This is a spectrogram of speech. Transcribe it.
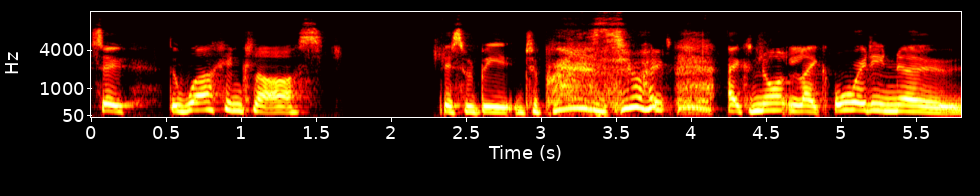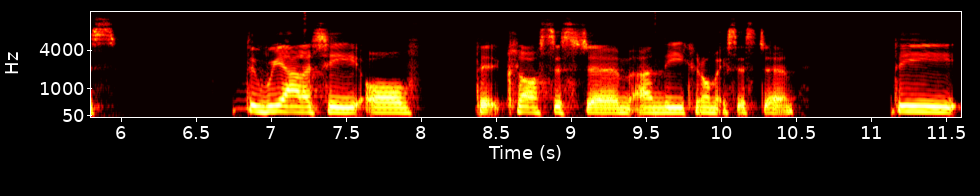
so the working class, this would be depressed, right? Like, not like already knows the reality of the class system and the economic system. The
